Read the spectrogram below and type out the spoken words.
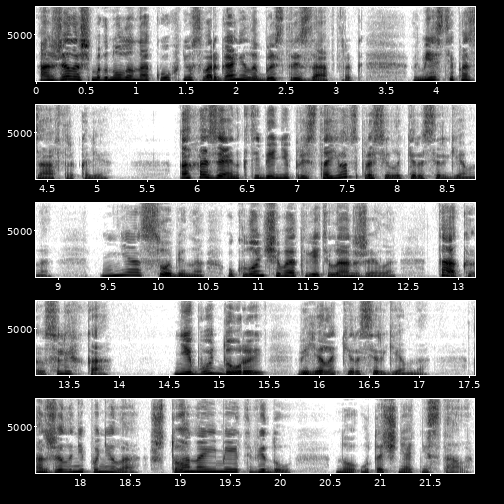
Анжела шмыгнула на кухню, сварганила быстрый завтрак. Вместе позавтракали. — А хозяин к тебе не пристает? — спросила Кира Сергеевна. — Не особенно, — уклончиво ответила Анжела. — Так, слегка. — Не будь дурой, — велела Кира Сергеевна. Анжела не поняла, что она имеет в виду, но уточнять не стала.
